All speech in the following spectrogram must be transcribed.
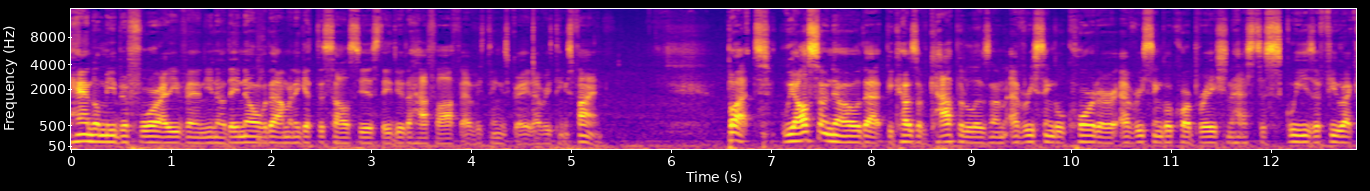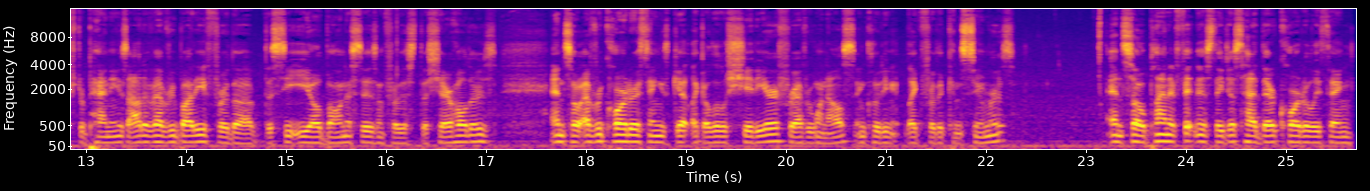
handle me before I even, you know, they know that I'm going to get the Celsius. They do the half off. Everything's great. Everything's fine. But we also know that because of capitalism, every single quarter, every single corporation has to squeeze a few extra pennies out of everybody for the, the CEO bonuses and for the, the shareholders. And so every quarter, things get like a little shittier for everyone else, including like for the consumers. And so Planet Fitness, they just had their quarterly thing.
